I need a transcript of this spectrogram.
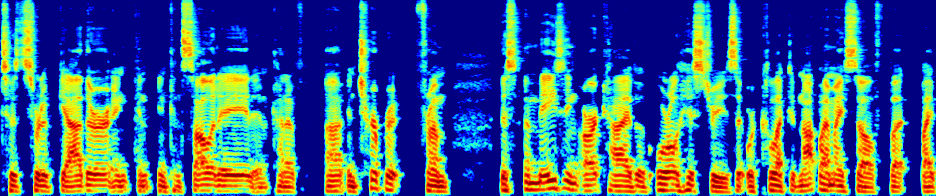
to sort of gather and, and, and consolidate and kind of uh, interpret from this amazing archive of oral histories that were collected not by myself but by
